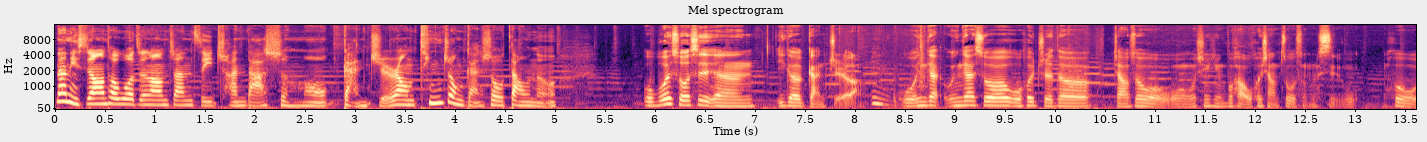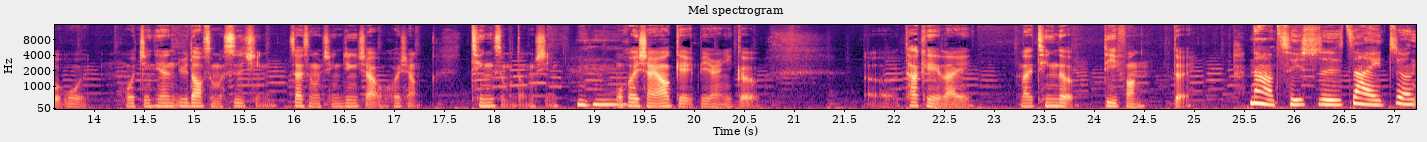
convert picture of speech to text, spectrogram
那你希望透过这张专辑传达什么感觉，让听众感受到呢？我不会说是嗯一个感觉啦，嗯。我应该我应该说我会觉得，假如说我我我心情不好，我会想做什么事，我或我我我今天遇到什么事情，在什么情境下，我会想听什么东西，嗯哼。我会想要给别人一个呃他可以来来听的地方，对，那其实在这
